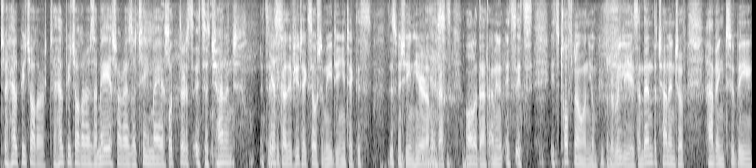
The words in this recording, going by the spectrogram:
to help each other, to help each other as a mate or as a teammate. but there's it's a challenge. It's Yes. because if you take social media and you take this this machine here, I mean Yes. that's all of that. I mean it's it's it's tough now on young people. It really is. And then the challenge of having to be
